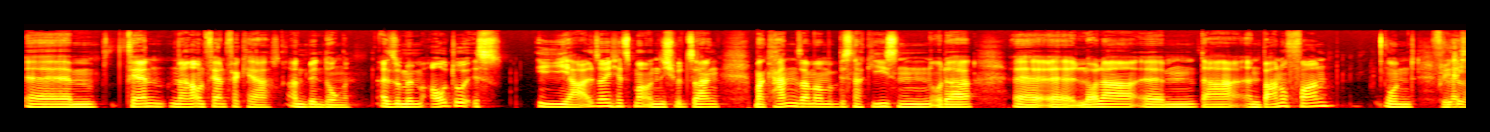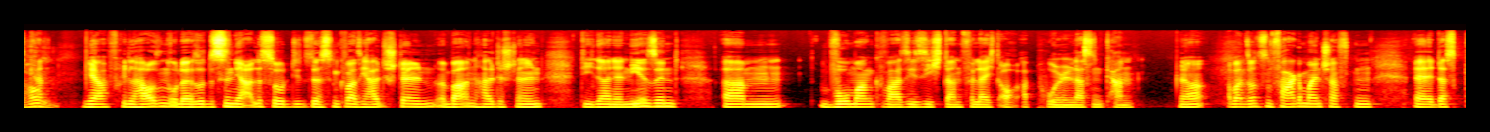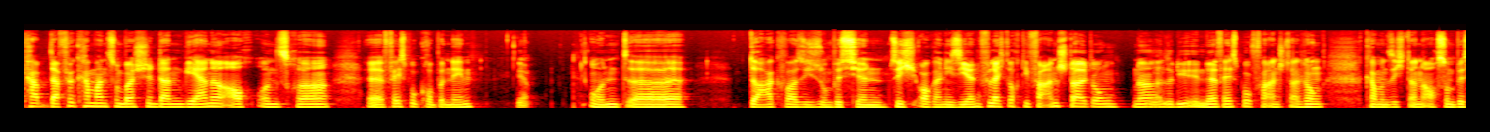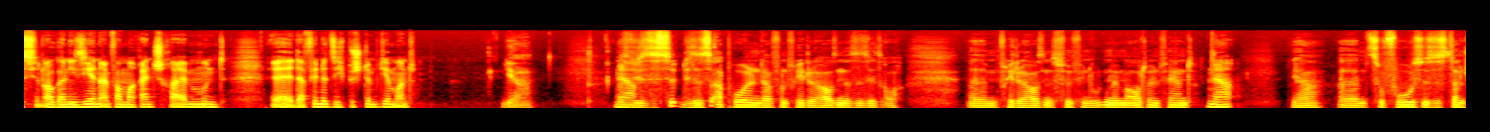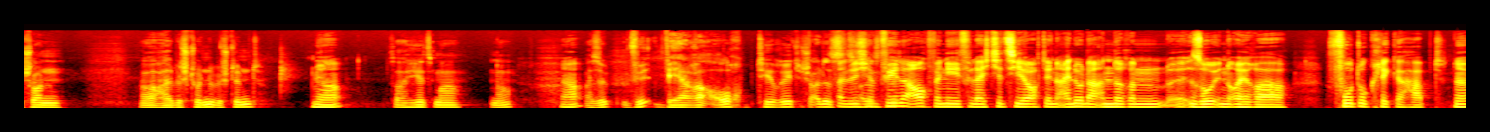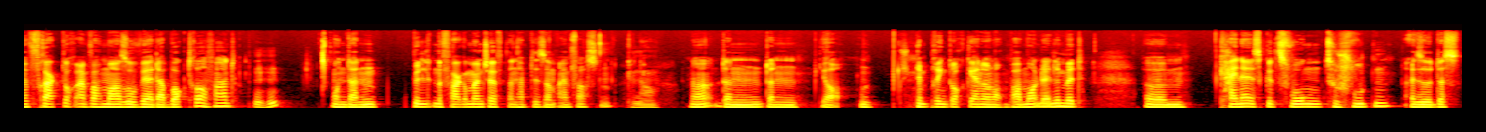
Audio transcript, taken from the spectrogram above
ähm, Fern-, Nah- und Fernverkehrsanbindungen. Also mit dem Auto ist ideal, sage ich jetzt mal. Und ich würde sagen, man kann, sagen wir mal, bis nach Gießen oder äh, äh, Lolla ähm, da an Bahnhof fahren. Und Friedelhausen. Ja, Friedelhausen oder so. Das sind ja alles so, die, das sind quasi Haltestellen, äh, Bahnhaltestellen, die da in der Nähe sind, ähm, wo man quasi sich dann vielleicht auch abholen lassen kann. Ja, aber ansonsten Fahrgemeinschaften, äh, das kann, dafür kann man zum Beispiel dann gerne auch unsere äh, Facebook-Gruppe nehmen. Und äh, da quasi so ein bisschen sich organisieren. Vielleicht auch die Veranstaltung, ne? also die in der Facebook-Veranstaltung kann man sich dann auch so ein bisschen organisieren, einfach mal reinschreiben und äh, da findet sich bestimmt jemand. Ja. Also Ja. dieses, dieses Abholen da von Friedelhausen, das ist jetzt auch, ähm, Friedelhausen ist fünf Minuten mit dem Auto entfernt. Ja, Ja, ähm, zu Fuß ist es dann schon ja, eine halbe Stunde bestimmt, ja, sage ich jetzt mal. Ne? Ja. Also wäre auch theoretisch alles. Also ich alles empfehle auch, wenn ihr vielleicht jetzt hier auch den einen oder anderen äh, so in eurer Fotoklicke habt, ne, fragt doch einfach mal so, wer da Bock drauf hat. Mhm. Und dann bildet eine Fahrgemeinschaft, dann habt ihr es am einfachsten. Genau. Ne? Dann, dann, ja, und bringt auch gerne noch ein paar Modelle mit. Ähm, keiner ist gezwungen zu shooten, also das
